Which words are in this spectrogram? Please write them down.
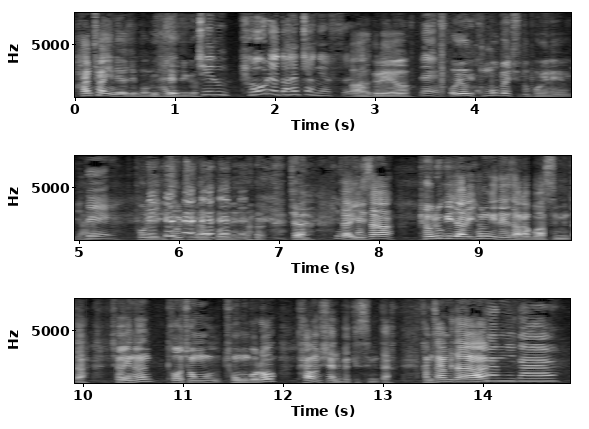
한창이네요 지금 몸인데 아니, 지금. 쟤는 겨울에도 한창이었어요. 아 그래요? 네. 어 여기 곰보배추도 보이네요 여기 하나. 네. 돌이 돌집이 하나 보이네요. 자, 자 귀엽다. 이상 벼룩이 자리 효능에 대해서 알아보았습니다. 저희는 더 정, 정보로 다음 시간에 뵙겠습니다. 감사합니다. 감사합니다.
